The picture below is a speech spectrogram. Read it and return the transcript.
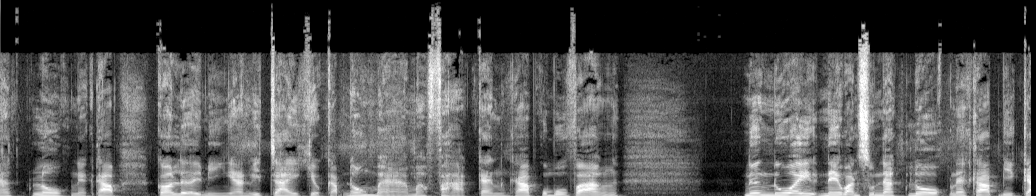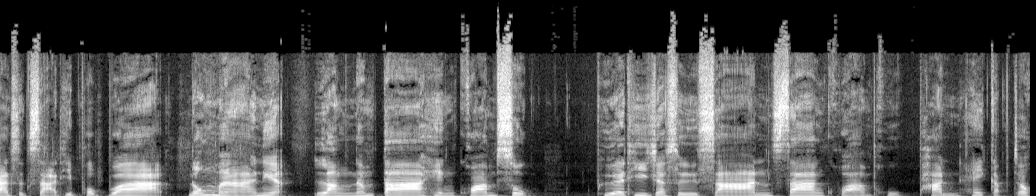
นัขโลกนะครับ ก็เลยมีงานวิจัยเกี่ยวกับน้องหมามาฝากกันครับคุณผู้ฟังเนื่องด้วยในวันสุนัขโลกนะครับ มีการศึกษาที่พบว่าน้องหมาเนี่ยหลั่งน้ำตาแห่งความสุข พื่อที่จะสื่อสารสร้างความผูกพันให้กับเจ้า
